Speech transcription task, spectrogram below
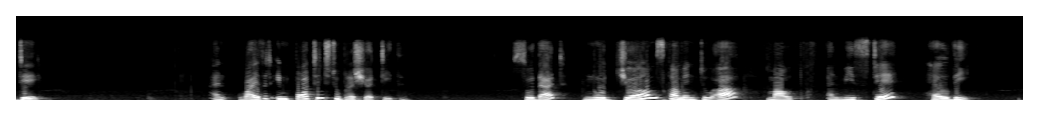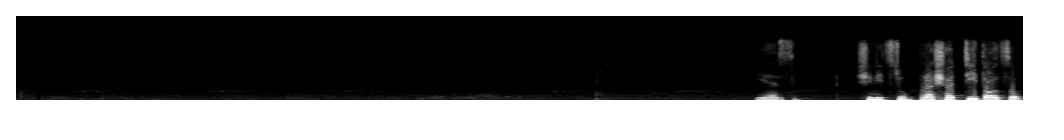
day. And why is it important to brush your teeth? So that no germs come into our mouth and we stay healthy. Yes, she needs to brush her teeth also.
